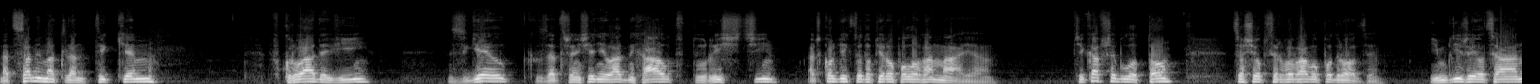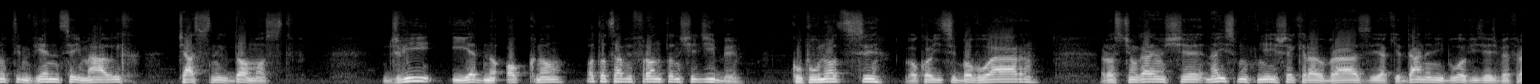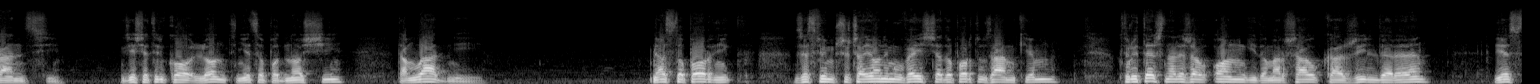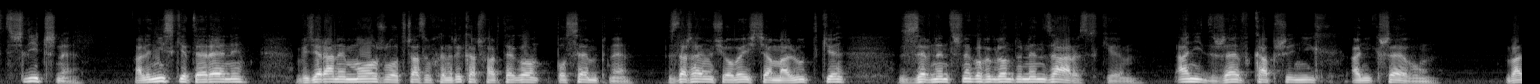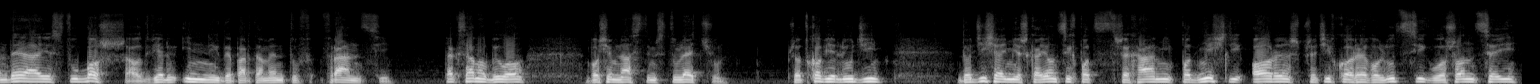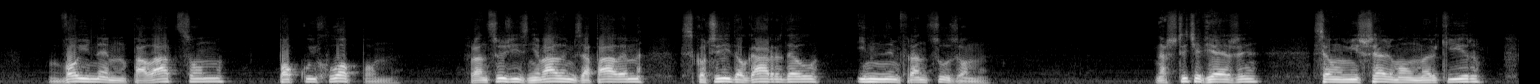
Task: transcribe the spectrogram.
Nad samym Atlantykiem, w Croix de Vie, zgiełk, zatrzęsienie ładnych aut, turyści, aczkolwiek to dopiero połowa maja. Ciekawsze było to, co się obserwowało po drodze. Im bliżej oceanu, tym więcej małych, ciasnych domostw. Drzwi i jedno okno, Oto cały fronton siedziby. Ku północy, w okolicy Beauvoir, rozciągają się najsmutniejsze krajobrazy, jakie dane mi było widzieć we Francji. Gdzie się tylko ląd nieco podnosi, tam ładniej. Miasto Pornik ze swym przyczajonym u wejścia do portu zamkiem, który też należał ongi do marszałka Gilles de jest śliczne, ale niskie tereny, wydzierane morzu od czasów Henryka IV posępne. Zdarzają się obejścia malutkie, z zewnętrznego wyglądu nędzarskie. Ani drzewka przy nich, ani krzewu. Vandea jest uboższa od wielu innych departamentów Francji. Tak samo było w XVIII stuleciu. Przodkowie ludzi, do dzisiaj mieszkających pod strzechami, podnieśli oręż przeciwko rewolucji głoszącej wojnę pałacom, pokój chłopom. Francuzi z niemałym zapałem skoczyli do gardeł innym Francuzom. Na szczycie wieży Saint-Michel Montmercure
